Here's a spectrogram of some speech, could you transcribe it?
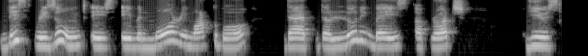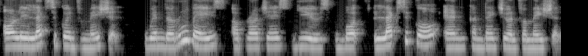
This result is even more remarkable that the learning-based approach use only lexical information when the rule-based approaches use both lexical and contextual information.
